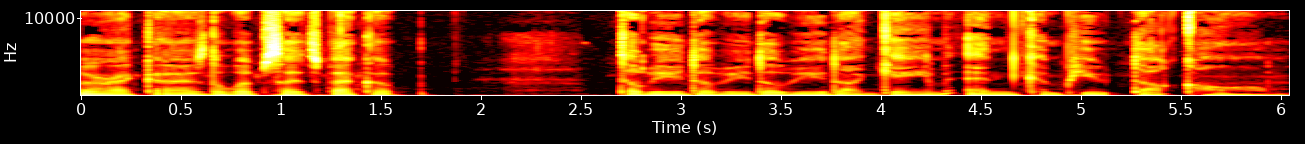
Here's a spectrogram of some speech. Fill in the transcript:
Alright, guys, the website's back up www.gameandcompute.com.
